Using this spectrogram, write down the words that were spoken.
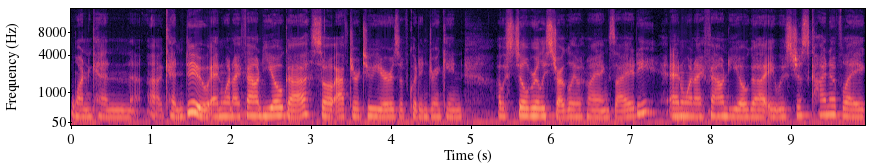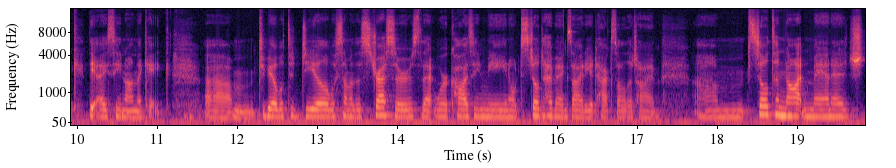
one can uh, can do. And when I found yoga, so after two years of quitting drinking, I was still really struggling with my anxiety. And when I found yoga, it was just kind of like the icing on the cake um, to be able to deal with some of the stressors that were causing me, you know, still to have anxiety attacks all the time, um, still to not manage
